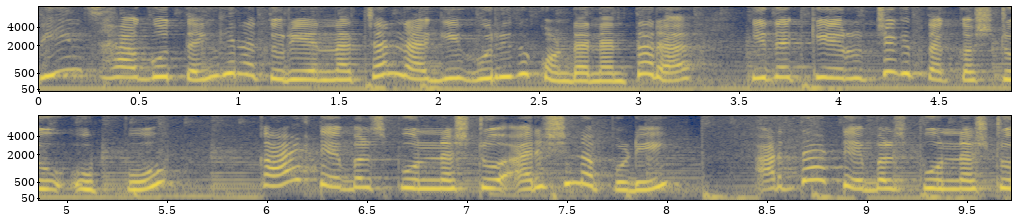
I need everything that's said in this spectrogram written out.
ಬೀನ್ಸ್ ಹಾಗೂ ತೆಂಗಿನ ತುರಿಯನ್ನ ಚೆನ್ನಾಗಿ ಹುರಿದುಕೊಂಡ ನಂತರ ಇದಕ್ಕೆ ರುಚಿಗೆ ತಕ್ಕಷ್ಟು ಉಪ್ಪು, ಕಾಲ್ ಟೇಬಲ್ ಸ್ಪೂನ್ನಷ್ಟು ಅರಿಶಿನ ಪುಡಿ ಅರ್ಧ ಟೇಬಲ್ ಸ್ಪೂನ್ನಷ್ಟು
